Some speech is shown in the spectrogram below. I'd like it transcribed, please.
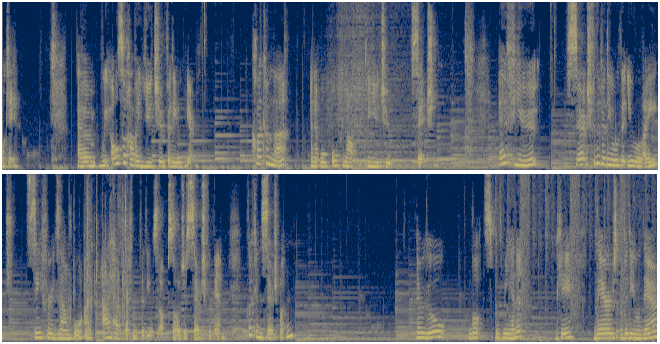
Okay. Um, we also have a YouTube video here. Click on that and it will open up the YouTube section. If you search for the video that you like, say for example, I, I have different videos up, so I'll just search for them. Click on the search button. There we go, lots with me in it. Okay, there's a video there.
